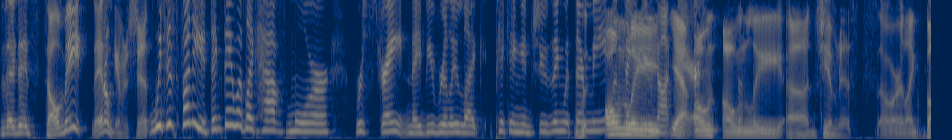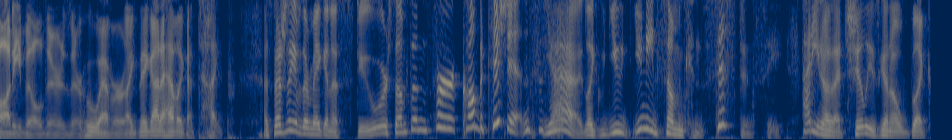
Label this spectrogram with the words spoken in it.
It's all meat. They don't give a shit. Which is funny. You'd think they would like have more restraint and they'd be really like picking and choosing with their meat, but they do not yeah, on- only uh, gymnasts or like bodybuilders or whoever. Like they gotta have like a type, especially if they're making a stew or something. For competitions. Yeah, like you you need some consistency. How do you know that chili's gonna like?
